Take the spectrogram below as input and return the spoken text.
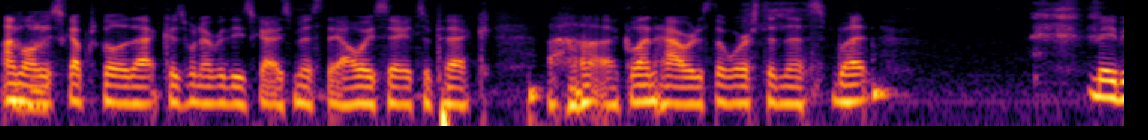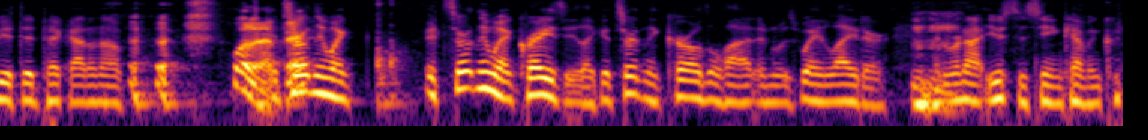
I'm always skeptical of that because whenever these guys miss, they always say it's a pick. Uh, Glenn Howard is the worst in this, but maybe it did pick. I don't know. what it certainly went. It certainly went crazy. Like it certainly curled a lot and was way lighter. And we're not used to seeing Kevin Coo-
